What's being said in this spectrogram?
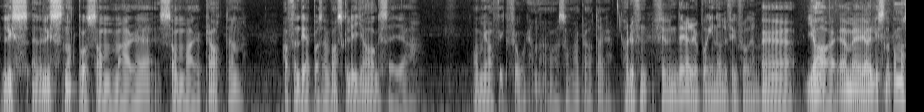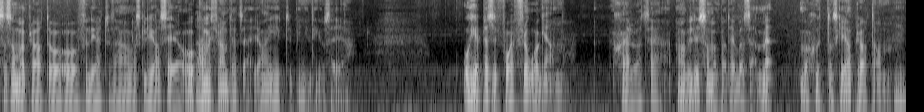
lys, lyssnat på sommar, eh, sommarpraten har funderat på så här, vad skulle jag säga om jag fick frågan och var sommarpratare. Har du funderat på innan du fick frågan? Uh, ja, jag, men jag har lyssnat på massa sommarprat och, och funderat på så här, vad skulle jag säga? Och ja. kommit fram till att så här, jag har typ ingenting att säga. Och helt plötsligt får jag frågan själv att säga, vill du sommarprata? Jag bara så här, men vad sjutton ska jag prata om? Mm.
